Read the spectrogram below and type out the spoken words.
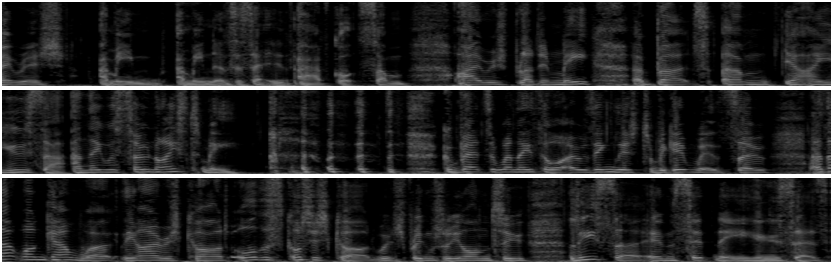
Irish. I mean, I mean, as I said, I have got some Irish blood in me, uh, but um, yeah, I use that, and they were so nice to me compared to when they thought I was English to begin with. So uh, that one can work, the Irish card or the Scottish card, which brings me on to Lisa in Sydney, who says,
